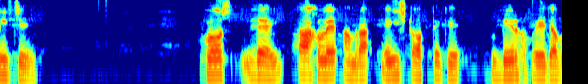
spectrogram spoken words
নিচে ক্লোজ দেয়, তাহলে আমরা এই স্টক থেকে বের হয়ে যাব।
